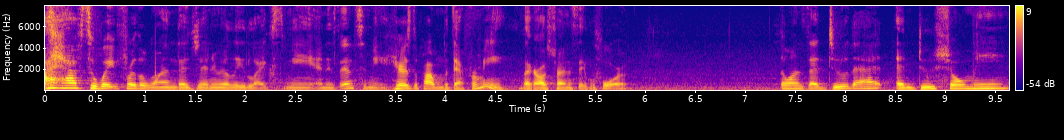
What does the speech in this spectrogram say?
I have to wait for the one that genuinely likes me and is into me. Here's the problem with that for me, like I was trying to say before the ones that do that and do show me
